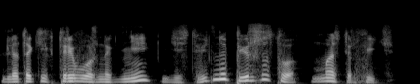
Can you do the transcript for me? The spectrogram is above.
Для таких тревожных дней действительно пиршество, мастер Фич.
